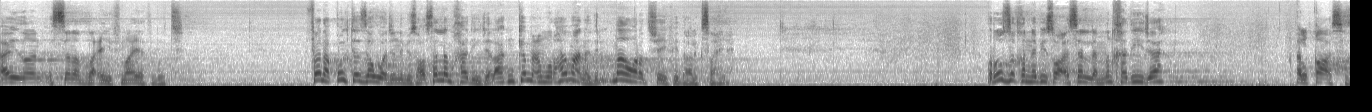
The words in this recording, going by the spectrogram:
أيضا السند ضعيف ما يثبت. فنقول تزوج النبي صلى الله عليه وسلم خديجة لكن كم عمرها؟ ما ندري. ما ورد شيء في ذلك صحيح. رزق النبي صلى الله عليه وسلم من خديجة القاسم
